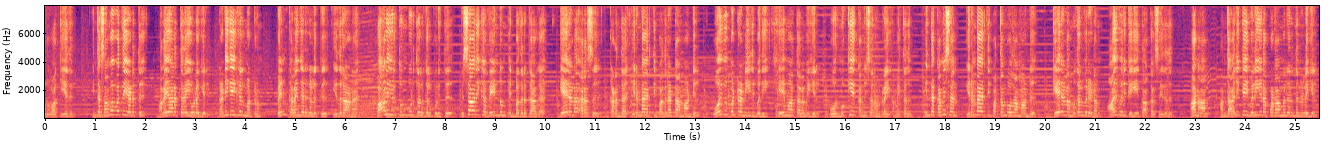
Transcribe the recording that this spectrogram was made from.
உருவாக்கியது. இந்த சம்பவத்தை அடுத்து மலையாள திரையுலகில் நடிகைகள் மற்றும் பெண் கலைஞர்களுக்கு எதிரான பாலியல் துன்புறுத்தல்கள் குறித்து விசாரிக்க வேண்டும் என்பதற்காக கேரள அரசு கடந்த இரண்டாயிரத்தி பதினெட்டாம் ஆண்டில் ஓய்வு பெற்ற நீதிபதி ஹேமா தலைமையில் ஓர் முக்கிய கமிஷன் ஒன்றை அமைத்தது. இந்த கமிஷன் இரண்டாயிரத்தி பத்தொன்பதாம் ஆண்டு கேரள முதல்வரிடம் ஆய்வறிக்கையை தாக்கல் செய்தது. ஆனால் அந்த அறிக்கை வெளியிடப்படாமல் இருந்த நிலையில்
